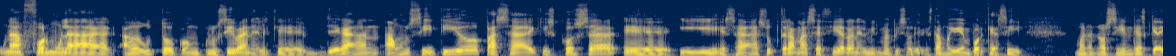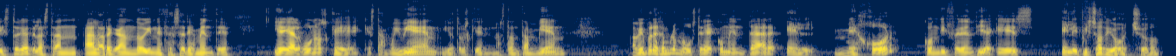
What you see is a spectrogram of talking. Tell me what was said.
una fórmula autoconclusiva en el que llegan a un sitio, pasa X cosa eh, y esa subtrama se cierra en el mismo episodio, que está muy bien porque así, bueno, no sientes que la historia te la están alargando innecesariamente. Y hay algunos que, que están muy bien y otros que no están tan bien. A mí, por ejemplo, me gustaría comentar el mejor, con diferencia, que es el episodio 8.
